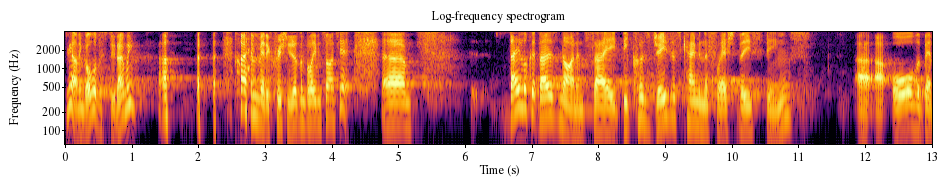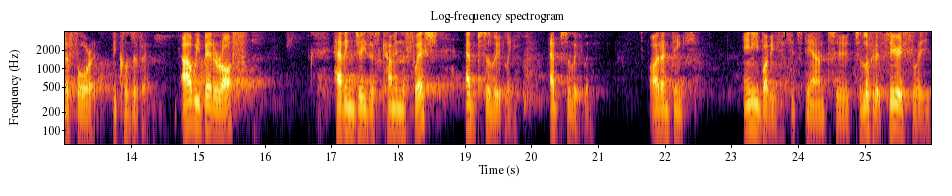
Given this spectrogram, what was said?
Yeah, I think all of us do, don't we? I haven't met a Christian who doesn't believe in science yet. Um, they look at those nine and say, because Jesus came in the flesh, these things are, are all the better for it because of it. Are we better off having Jesus come in the flesh? Absolutely. Absolutely. I don't think anybody who sits down to, to look at it seriously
